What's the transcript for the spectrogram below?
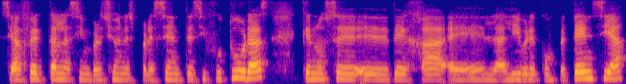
se afectan las inversiones presentes y futuras, que no se eh, deja eh, la libre competencia,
